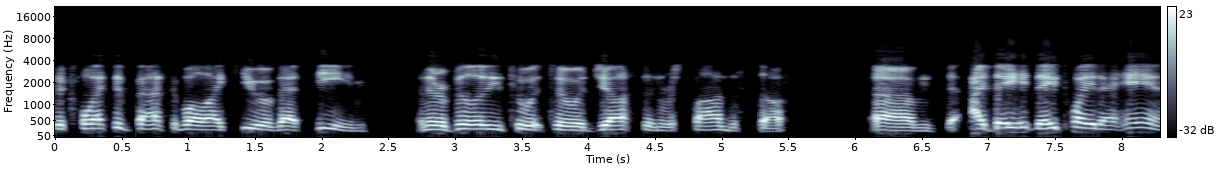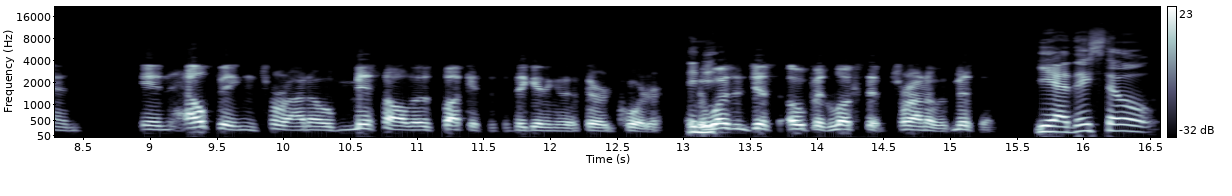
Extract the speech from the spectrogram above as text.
the collective basketball IQ of that team and their ability to to adjust and respond to stuff. Um, I, they they played a hand in helping Toronto miss all those buckets at the beginning of the third quarter. And it you, wasn't just open looks that Toronto was missing. Yeah, they still.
